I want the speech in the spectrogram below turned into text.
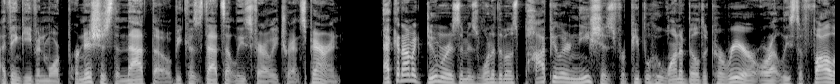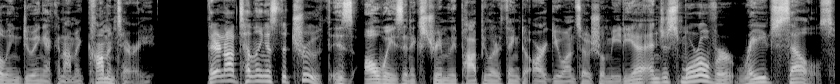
I think even more pernicious than that, though, because that's at least fairly transparent. Economic doomerism is one of the most popular niches for people who want to build a career or at least a following doing economic commentary. They're not telling us the truth is always an extremely popular thing to argue on social media, and just moreover, rage sells.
